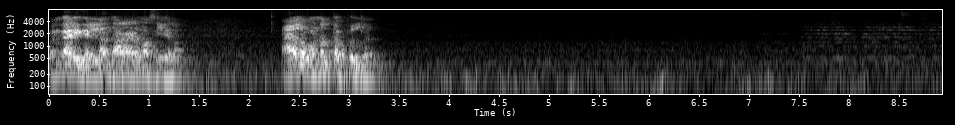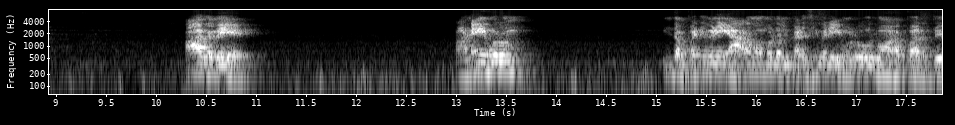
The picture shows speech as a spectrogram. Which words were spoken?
பங்காளிகள்லாம் தாராளமாக செய்யலாம். அதில் ஒன்றும் தப்பு இல்லை. ஆகவே அனைவரும் இந்த பதிவினை ஆரம்பம் முதல் கடைசி வரை முழுவதுமாக பார்த்து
